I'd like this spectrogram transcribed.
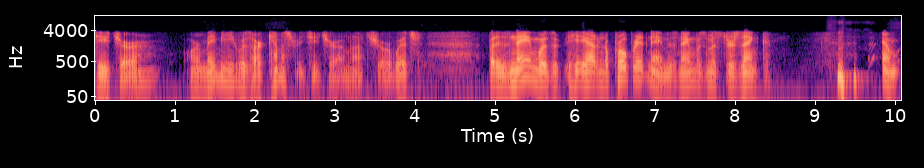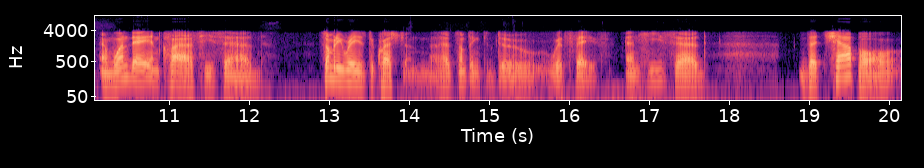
teacher, or maybe he was our chemistry teacher, I'm not sure which, but his name was, he had an appropriate name. His name was Mr. Zink. and, and one day in class, he said, somebody raised a question that had something to do with faith, and he said, The chapel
